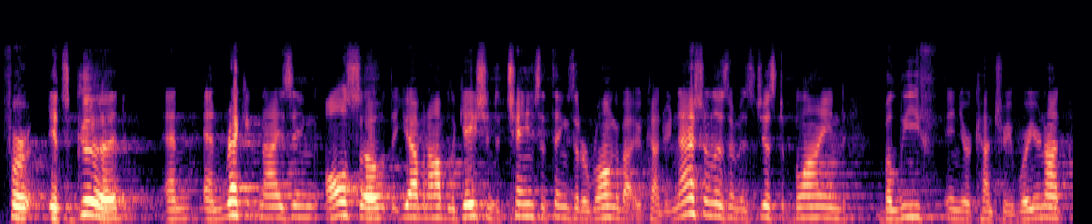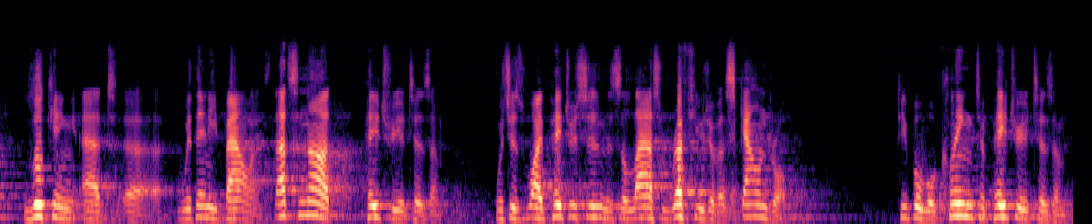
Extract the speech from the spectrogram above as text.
for its good and, and recognizing also that you have an obligation to change the things that are wrong about your country. Nationalism is just a blind belief in your country where you're not looking at uh, with any balance. That's not patriotism, which is why patriotism is the last refuge of a scoundrel. People will cling to patriotism.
